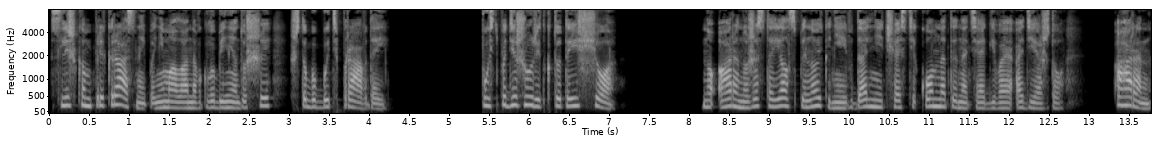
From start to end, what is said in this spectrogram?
Слишком прекрасный, понимала она в глубине души, чтобы быть правдой. «Пусть подежурит кто-то еще!» но Аарон уже стоял спиной к ней в дальней части комнаты, натягивая одежду. «Аарон!»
